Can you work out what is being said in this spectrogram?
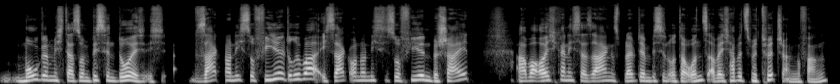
mogel mich da so ein bisschen durch. Ich sag noch nicht so viel drüber, ich sag auch noch nicht so vielen Bescheid, aber euch kann ich ja sagen, es bleibt ja ein bisschen unter uns, aber ich habe jetzt mit Twitch angefangen.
